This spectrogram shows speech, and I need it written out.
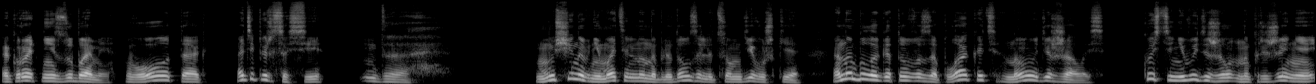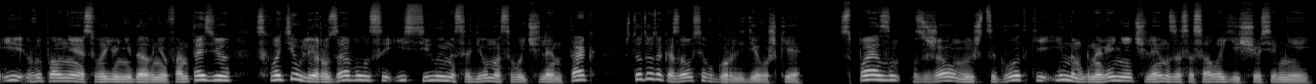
Аккуратнее с зубами. Вот так. А теперь соси». «Да...» Мужчина внимательно наблюдал за лицом девушки. Она была готова заплакать, но держалась. Костя не выдержал напряжения и, выполняя свою недавнюю фантазию, схватил Леру за волосы и силой насадил на свой член так, что тот оказался в горле девушки. Спазм сжал мышцы глотки, и на мгновение член засосало еще сильней.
